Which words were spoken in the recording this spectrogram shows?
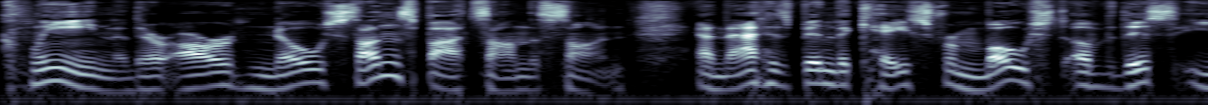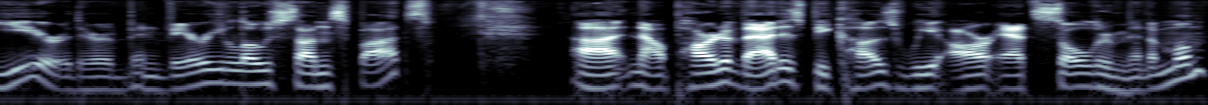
clean. There are no sunspots on the sun. And that has been the case for most of this year. There have been very low sunspots. Uh, now part of that is because we are at solar minimum.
